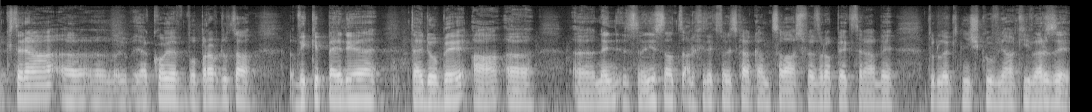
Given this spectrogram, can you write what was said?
která jako je opravdu ta Wikipedie té doby a Eh, není, není snad architektonická kancelář v Evropě, která by tuhle knížku v nějaké verzi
